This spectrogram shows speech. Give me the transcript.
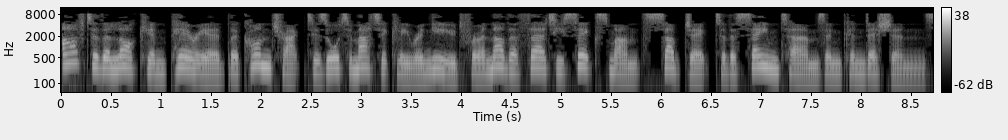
After the lock-in period the contract is automatically renewed for another 36 months subject to the same terms and conditions.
